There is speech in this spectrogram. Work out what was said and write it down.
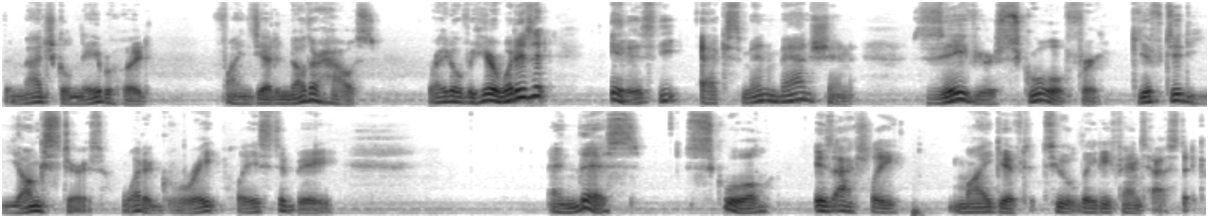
The magical neighborhood finds yet another house right over here. What is it? It is the X Men Mansion, Xavier's school for gifted youngsters. What a great place to be. And this school is actually my gift to Lady Fantastic.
